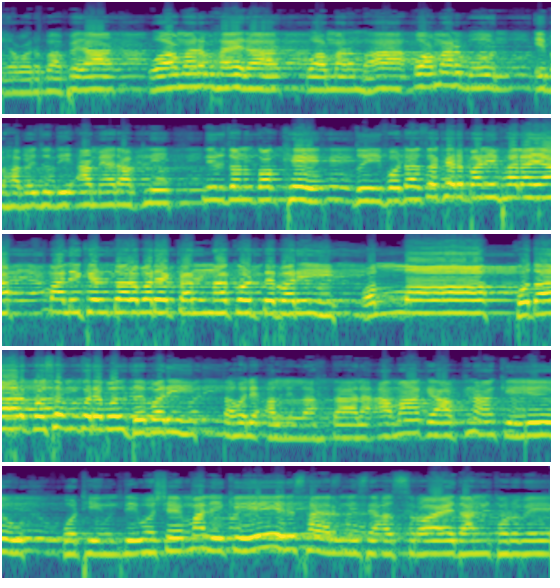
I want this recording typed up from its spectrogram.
আমার বাপেরা, ও আমার ভাইরা ও আমার মা, ও আমার বোন, এভাবে যদি আমি আর আপনি নির্জন কক্ষে দুই ফোঁটা চোখের পানি ফেলাইয়া মালিকের দরবারে কান্না করতে পারি, আল্লাহ, খোদার কসম করে বলতে পারি, তাহলে আল্লাহ তাআলা আমাকে, আপনাকেও কঠিন দিবসে মালিকের ছায়ার নিচে আশ্রয় দান করবে।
